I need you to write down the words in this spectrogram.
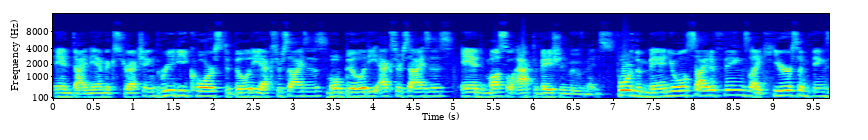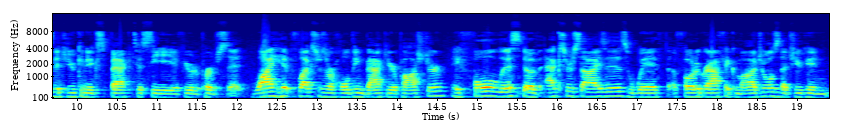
and dynamic stretching, 3D core stability exercises, mobility exercises, and muscle activation movements. For the manual side of things, like here are some things that you can expect to see if you were to purchase it. Why hip flexors are holding back your posture, a full list of exercises with photographic modules that you can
